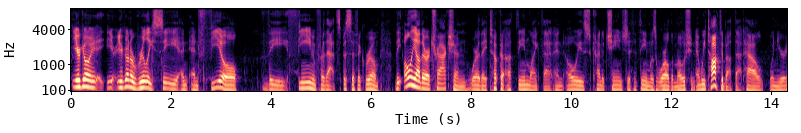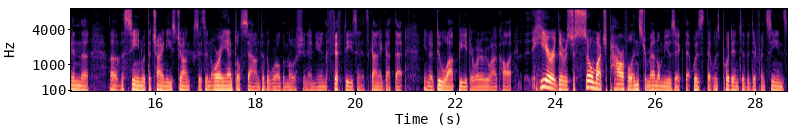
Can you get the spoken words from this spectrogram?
you're going. You're going to really see and and feel the theme for that specific room. The only other attraction where they took a, a theme like that and always kind of changed it to theme was World of Motion, and we talked about that. How when you're in the uh, the scene with the Chinese junks. It's an Oriental sound to the world of motion, and you're in the '50s, and it's kind of got that you know doo wop beat or whatever you want to call it. Here, there was just so much powerful instrumental music that was that was put into the different scenes.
